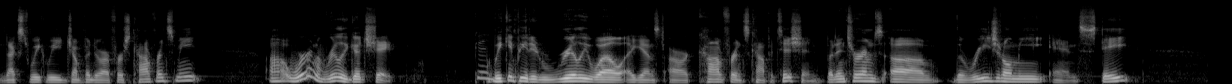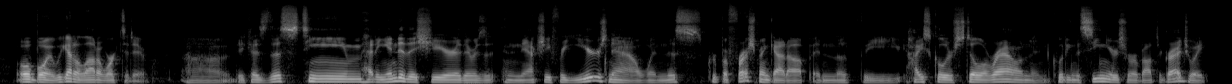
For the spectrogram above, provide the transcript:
next week we jump into our first conference meet. Uh, we're in really good shape. Good. We competed really well against our conference competition, but in terms of the regional meet and state, oh boy, we got a lot of work to do. Uh, because this team heading into this year, there was, and actually for years now, when this group of freshmen got up and the, the high schoolers still around, including the seniors who are about to graduate,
